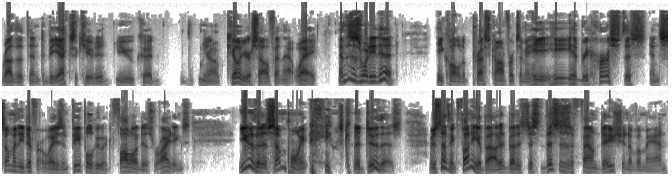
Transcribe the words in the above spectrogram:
rather than to be executed. You could, you know, kill yourself in that way. And this is what he did. He called a press conference. I mean, he, he had rehearsed this in so many different ways, and people who had followed his writings you knew that at some point he was going to do this. I mean, there's nothing funny about it, but it's just this is a foundation of a man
